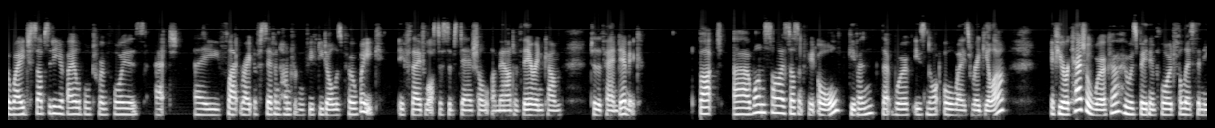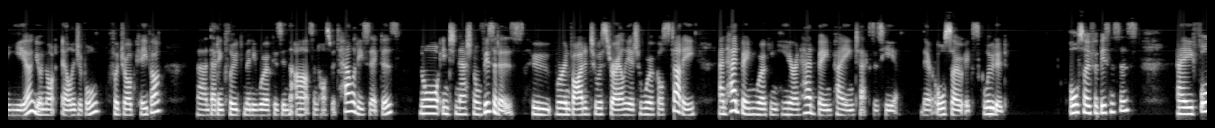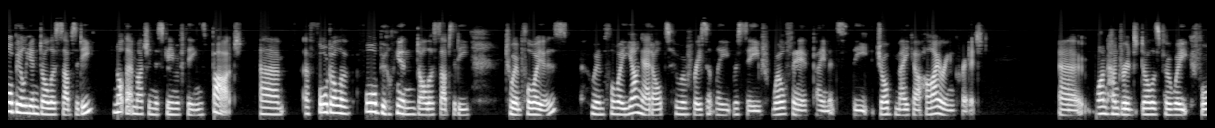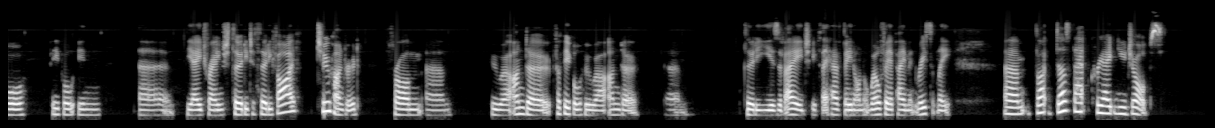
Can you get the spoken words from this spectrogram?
the wage subsidy available to employers at a flat rate of $750 per week if they've lost a substantial amount of their income to the pandemic. But uh, one size doesn't fit all, given that work is not always regular if you're a casual worker who has been employed for less than a year, you're not eligible for JobKeeper. Uh, that includes many workers in the arts and hospitality sectors, nor international visitors who were invited to Australia to work or study and had been working here and had been paying taxes here. They're also excluded. Also for businesses, a $4 billion subsidy, not that much in the scheme of things, but um, a $4, $4 billion subsidy to employers who employ young adults who have recently received welfare payments, the Job Maker hiring credit. Uh, $100 per week for people in uh, the age range 30 to 35, 200 from um, who are under for people who are under um, 30 years of age if they have been on a welfare payment recently. Um, but does that create new jobs?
